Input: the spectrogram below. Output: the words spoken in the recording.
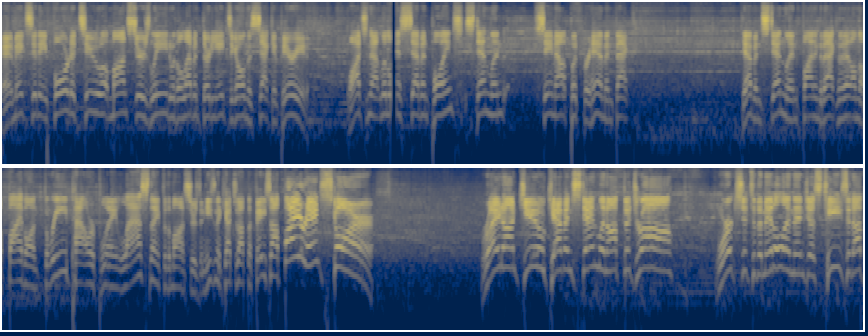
and makes it a four-to-two Monsters lead with 11.38 to go in the second period. Watching that little miss, seven points. Stenlund, same output for him. In fact, Kevin Stenlund finding the back of the net on the five on three power play last night for the Monsters, and he's going to catch it off the face-off, fire and score! Right on cue, Kevin Stenlund off the draw. Works it to the middle and then just tees it up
